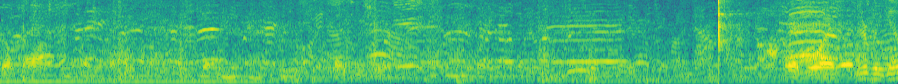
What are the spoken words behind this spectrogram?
Boy. There we go.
